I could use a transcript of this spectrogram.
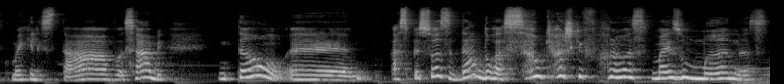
como é que ele estava, sabe? Então, é, as pessoas da doação que eu acho que foram as mais humanas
